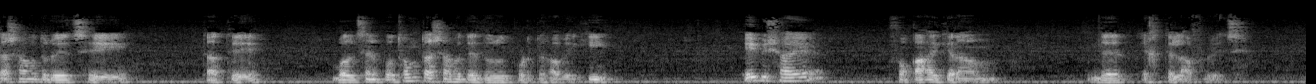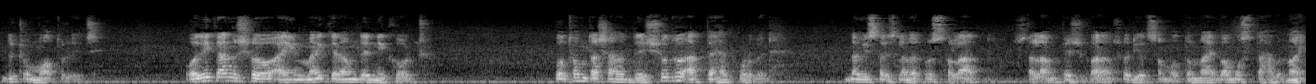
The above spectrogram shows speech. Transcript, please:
তাসাহদ রয়েছে, তাতে বলছেন প্রথম তাসাহদে দূরত পড়তে হবে কি? এই বিষয়ে ফকাহাই কেরামদের ইখতলাফ রয়েছে, দুটো মত রয়েছে। অধিকাংশ আইমাই কেরামদের নিকট প্রথম তাসাহদে শুধু আত্মাহাত পড়বেন। নবী ইসলামের উপর সালাম পেশ করা শরীয়ত সম্মত নয় বা মুস্তাহাব নয়।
